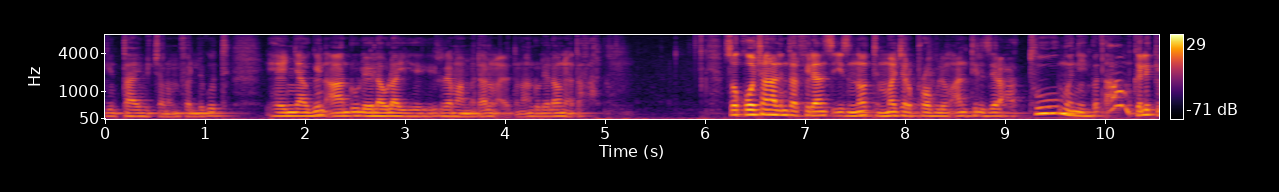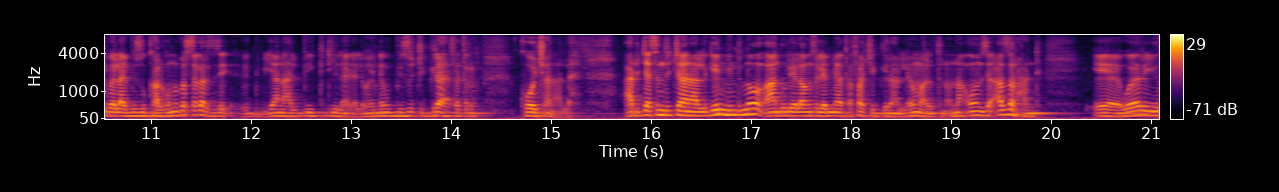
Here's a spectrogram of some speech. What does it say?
ግን time ብቻ ነው የሚፈልጉት። ይሄኛው ግን አንዱ ሌላው ላይ ይረማመዳል ማለት ነው። አንዱ ሌላውን ያጠፋል። so co-channel interference is not major problem until there are too many በጣም ከልክ በላይ ብዙ ካልሆኑ በስተቀር ያን ያህል big deal አይደለም፣ ወይም ደግሞ ብዙ ችግር አይፈጥርም co-channel ላይ። Adjacent channel ግን ምንድነው አንዱ ሌላውን ስለሚያጠፋ ችግር አለ ማለት ነው። እና on the other hand where you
